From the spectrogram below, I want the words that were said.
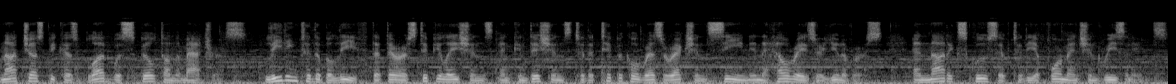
not just because blood was spilt on the mattress, leading to the belief that there are stipulations and conditions to the typical resurrection seen in the Hellraiser universe, and not exclusive to the aforementioned reasonings.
